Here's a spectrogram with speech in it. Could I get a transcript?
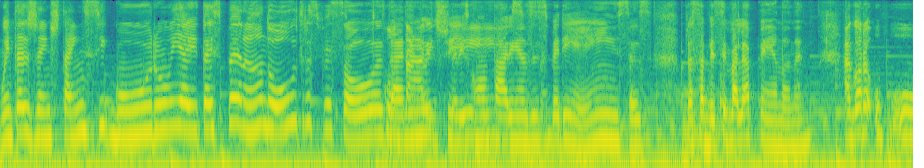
Muita gente está inseguro e aí está esperando outras pessoas Contarem darem notícias, contarem as experiências, né? para saber se vale a pena, né? Agora, o, o,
